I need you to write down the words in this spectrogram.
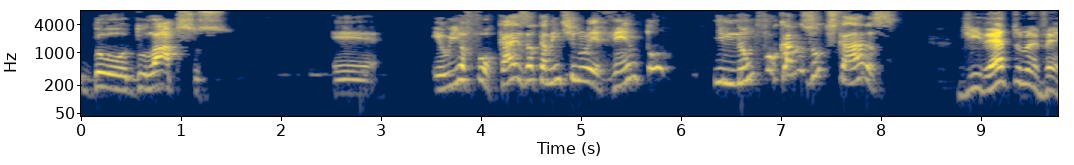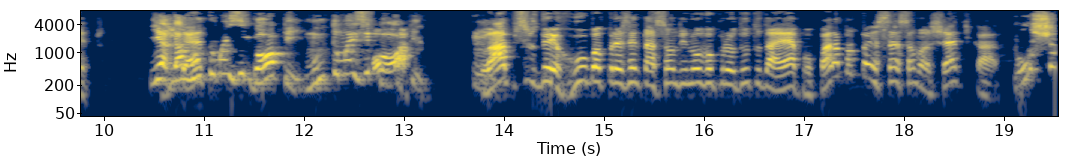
do, do Lapsus é, eu ia focar exatamente no evento e não focar nos outros caras. Direto no evento. Ia Direto. dar muito mais ibope, muito mais ibope. Opa. Lapsus derruba a apresentação de novo produto da Apple. Para para pensar essa manchete, cara. Poxa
